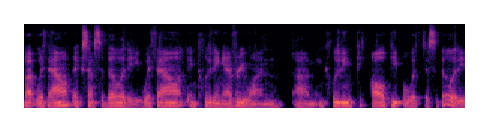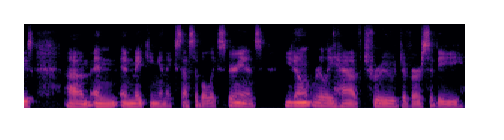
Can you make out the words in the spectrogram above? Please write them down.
but without accessibility, without including everyone, um, including all people with disabilities, um, and, and making an accessible experience, you don't really have true diversity,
